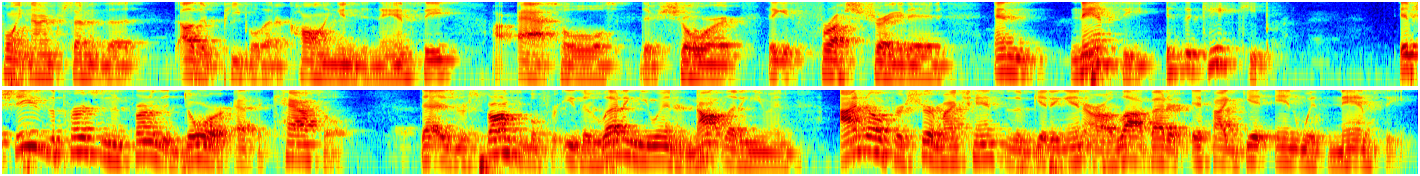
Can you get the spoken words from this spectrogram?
99.9% of the other people that are calling into nancy are assholes they're short they get frustrated and nancy is the gatekeeper if she's the person in front of the door at the castle that is responsible for either letting you in or not letting you in, I know for sure my chances of getting in are a lot better if I get in with Nancy.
